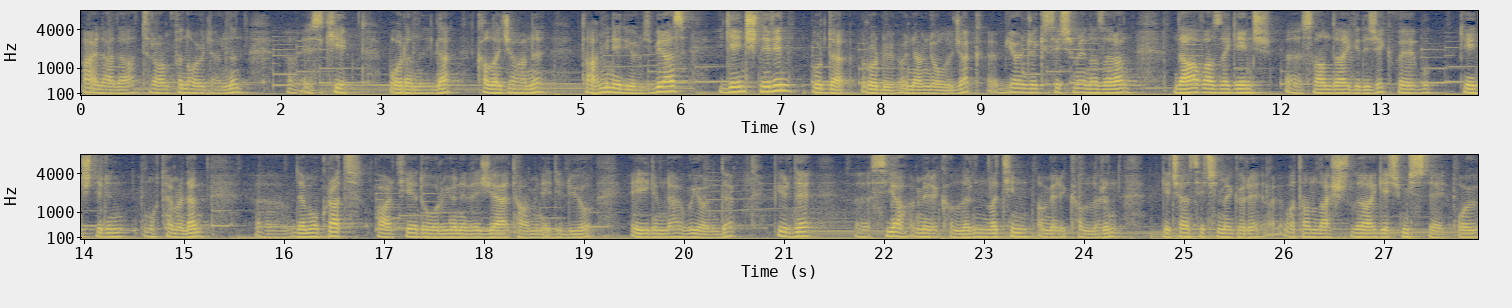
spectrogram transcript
hala daha Trump'ın oylarının e, eski oranıyla kalacağını tahmin ediyoruz. Biraz gençlerin burada rolü önemli olacak. Bir önceki seçime nazaran daha fazla genç e, sandığa gidecek ve bu gençlerin muhtemelen e, Demokrat Parti'ye doğru yöneleceği tahmin ediliyor. Eğilimler bu yönde. Bir de e, siyah Amerikalıların, Latin Amerikalıların geçen seçime göre vatandaşlığa geçmişse oy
